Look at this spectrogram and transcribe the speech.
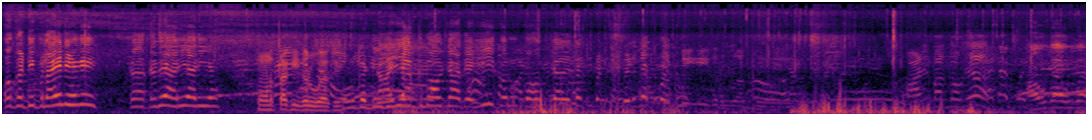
ਉਹ ਗੱਡੀ ਬੁਲਾਈ ਨਹੀਂ ਹੈਗੀ। ਕ- ਕਹਿੰਦੇ ਆ ਰਹੀ ਆ ਰਹੀ ਹੈ। ਹੁਣ ਤਾਂ ਕੀ ਕਰੂਗਾ ਕੀ ਹੁਣ ਗੱਡੀ ਦੀ ਅੱਗ ਬਹੁਤ ਜ਼ਿਆਦਾ ਜੀ ਕੋਨੂੰ ਬਹੁਤ ਜ਼ਿਆਦਾ ਪਿੰਡ ਦੇ ਅੱਗ ਪਾਣੀ ਬੰਦ ਹੋ ਗਿਆ। ਆਊਗਾ ਆਊਗਾ।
